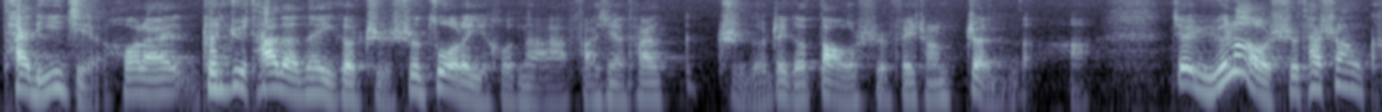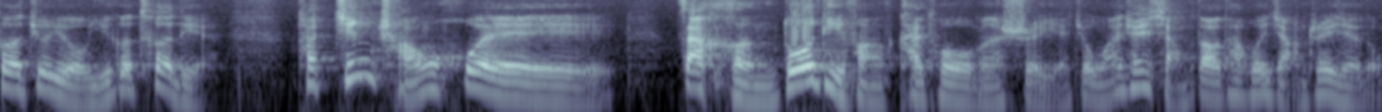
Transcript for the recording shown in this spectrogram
太理解，后来根据他的那个指示做了以后呢，发现他指的这个道是非常正的啊。就于老师他上课就有一个特点，他经常会在很多地方开拓我们的视野，就完全想不到他会讲这些东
